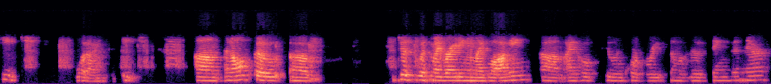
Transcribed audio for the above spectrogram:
teach what I'm to teach. Um, and also, um, just with my writing and my blogging, um, I hope to incorporate some of those things in there.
